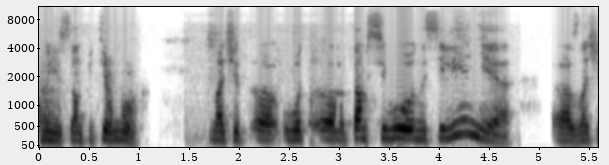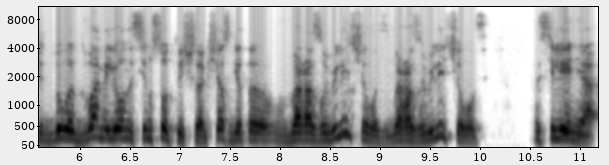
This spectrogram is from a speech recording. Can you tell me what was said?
ныне Санкт-Петербург, значит, э, вот э, там всего население, значит, было 2 миллиона 700 тысяч человек. Сейчас где-то в два раза увеличилось, в два раза увеличилось население,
